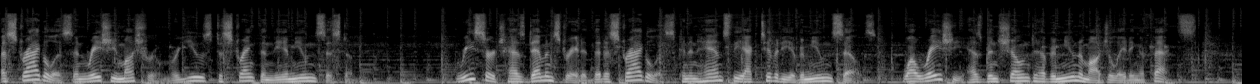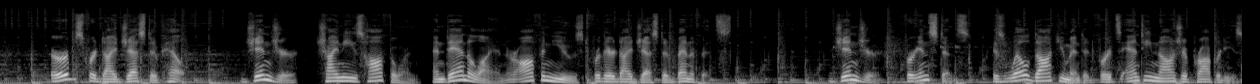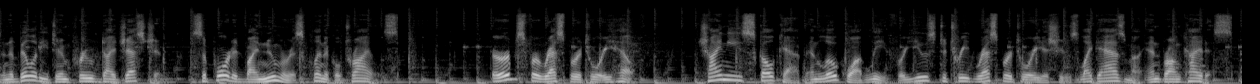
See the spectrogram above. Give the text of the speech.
Astragalus and reishi mushroom are used to strengthen the immune system. Research has demonstrated that astragalus can enhance the activity of immune cells, while reishi has been shown to have immunomodulating effects. Herbs for digestive health. Ginger, Chinese hawthorn, and dandelion are often used for their digestive benefits. Ginger, for instance, is well documented for its anti-nausea properties and ability to improve digestion, supported by numerous clinical trials. Herbs for respiratory health. Chinese skullcap and loquat leaf are used to treat respiratory issues like asthma and bronchitis.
